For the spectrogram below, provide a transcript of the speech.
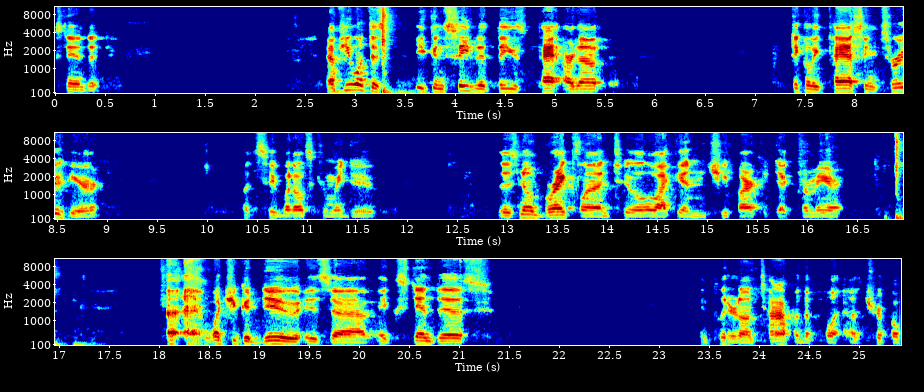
extend it. Now, if you want this, you can see that these are not particularly passing through here. Let's see, what else can we do? There's no break line tool like in Chief Architect Premier. what you could do is uh, extend this and put it on top of the pl triple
